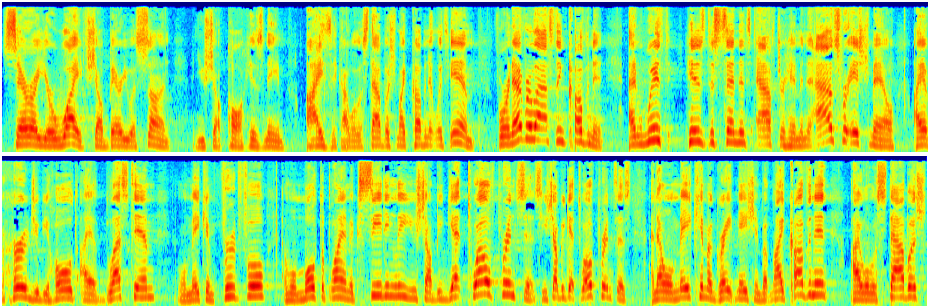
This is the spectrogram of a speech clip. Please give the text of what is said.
Sarah, your wife, shall bear you a son, and you shall call his name Isaac. I will establish my covenant with him for an everlasting covenant, and with his descendants after him. And as for Ishmael, I have heard you. Behold, I have blessed him, and will make him fruitful, and will multiply him exceedingly. You shall beget twelve princes. He shall beget twelve princes, and I will make him a great nation. But my covenant I will establish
